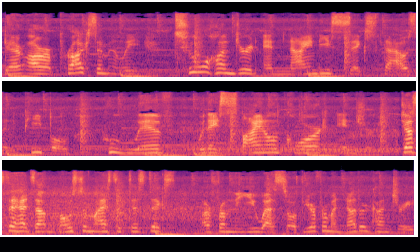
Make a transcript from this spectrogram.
there are approximately 296,000 people who live with a spinal cord injury. Just a heads up, most of my statistics are from the US, so if you're from another country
